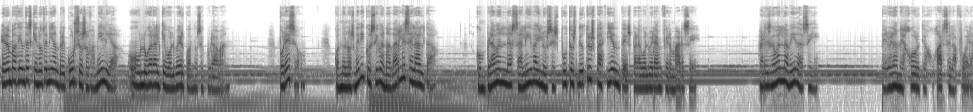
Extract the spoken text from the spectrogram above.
Eran pacientes que no tenían recursos o familia, o un lugar al que volver cuando se curaban. Por eso, cuando los médicos iban a darles el alta, compraban la saliva y los esputos de otros pacientes para volver a enfermarse. Arriesgaban la vida, sí, pero era mejor que jugársela fuera.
